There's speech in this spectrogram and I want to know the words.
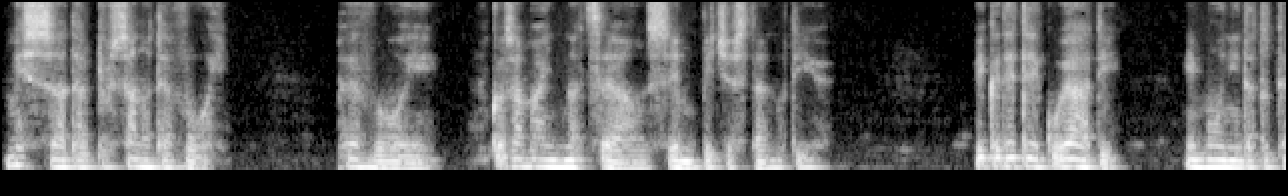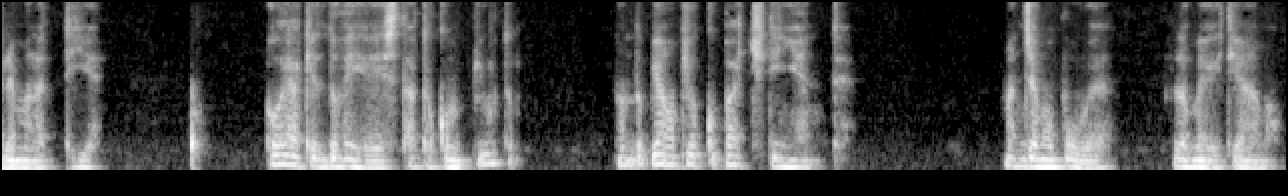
messa dal più sano tra voi. Per voi, cosa mai innalzerà un semplice starnutire? Vi credete curati, immuni da tutte le malattie. Ora che il dovere è stato compiuto, non dobbiamo più occuparci di niente. Mangiamo pure, lo meritiamo.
